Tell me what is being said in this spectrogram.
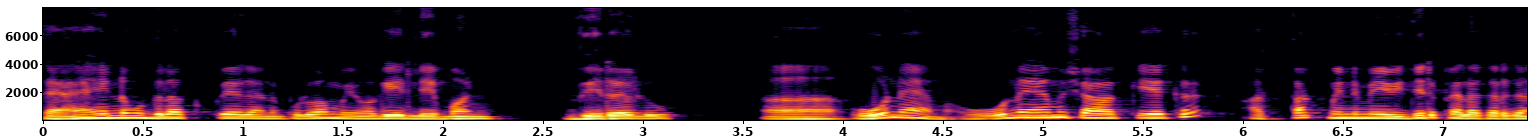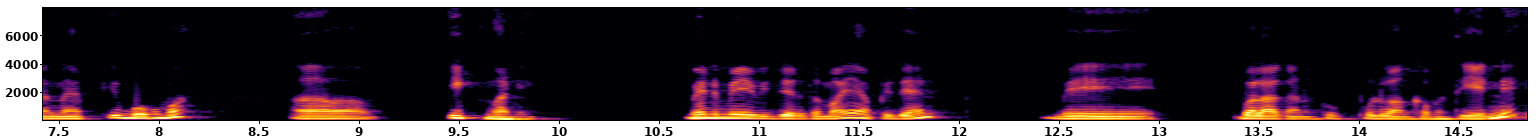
සෑහෙන්න මුදලක් උපය ගන්න පුළුවන් මේ වගේ ලෙමන් වෙරළු ඕනෑම ඕනෑම ශාකයක අත්තක් මෙන්න මේ විදිහට පැල කරගන්න ඇප්කි බොහොම ඉක්මනින්. මෙන්න මේ විදිහට තමයි අපි දැන් මේ බලාගන්නක පුළුවන්කම තියෙන්නේ.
